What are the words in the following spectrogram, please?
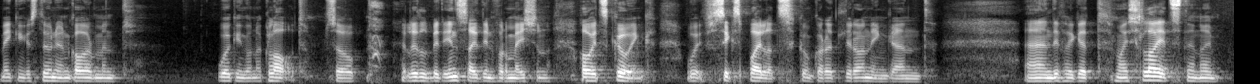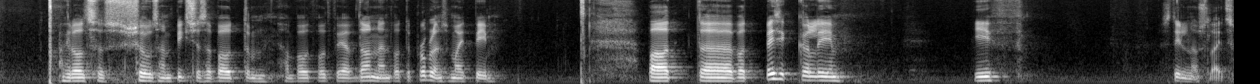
making Estonian government working on a cloud. So a little bit inside information how it's going with six pilots concurrently running and and if I get my slides then I will also show some pictures about um, about what we have done and what the problems might be. But uh, but basically if still no slides.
